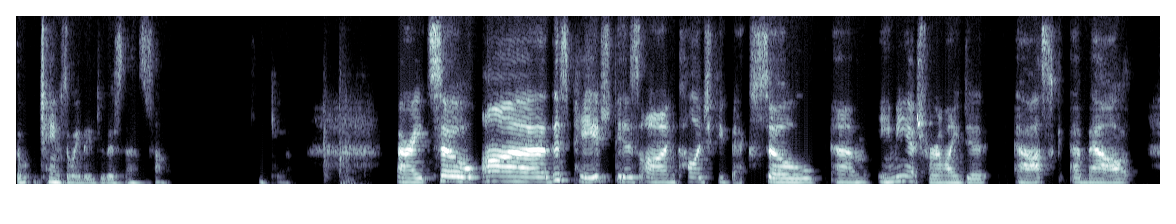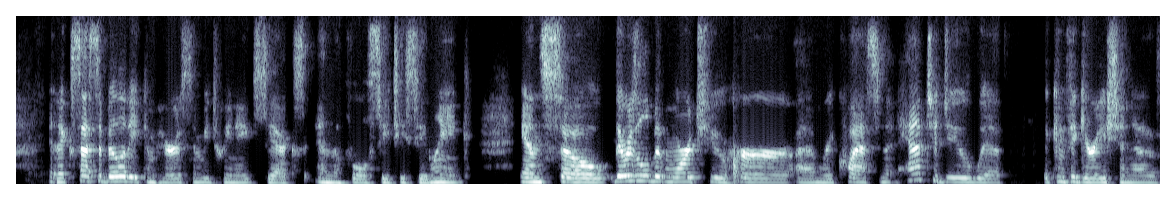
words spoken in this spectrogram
the- changed the way they do business. So thank you. All right, so uh, this page is on college feedback. So um, Amy at Shoreline did ask about an accessibility comparison between HCX and the full CTC link. And so there was a little bit more to her um, request, and it had to do with the configuration of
